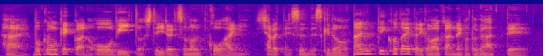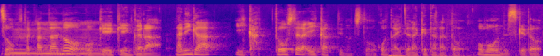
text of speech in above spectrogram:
はい。僕も結構あの OB としていろいろその後輩に喋ったりするんですけど、何て答えたらいいか分かんないことがあって、そのお二方のご経験から何がいいか、どうしたらいいかっていうのをちょっとお答えいただけたらと思うんですけど。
